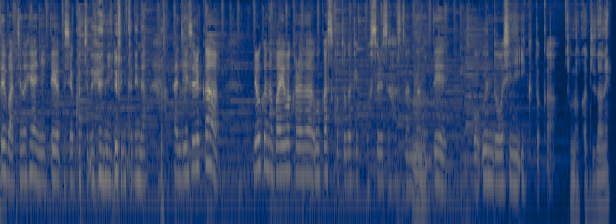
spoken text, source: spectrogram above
例えばあっちの部屋にいて私はこっちの部屋にいるみたいな 感じにするか、りょうくんの場合は体を動かすことが結構ストレス発散なので、こう運動をしに行くとか、そんな感じだね。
